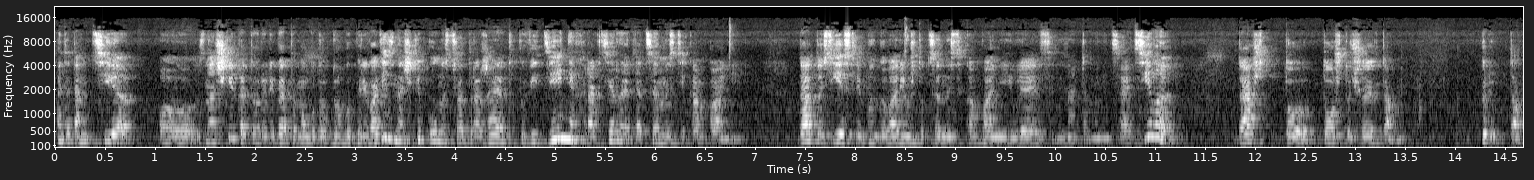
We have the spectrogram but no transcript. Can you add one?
Это там те э, значки, которые ребята могут друг другу переводить. Значки полностью отражают поведение, характерное для ценностей компании. Да, то есть если мы говорим, что ценностью компании является не знаю, там, инициатива, да, что, то, что человек там там,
